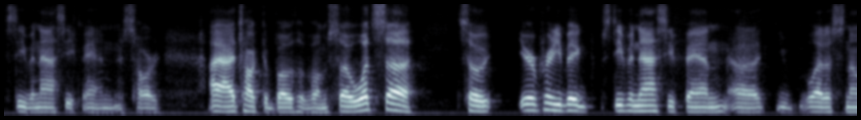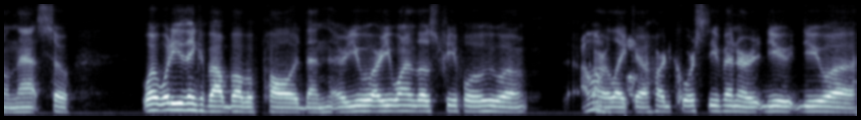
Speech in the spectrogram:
Stephen Nasse fan. And it's hard. I, I talked to both of them. So what's uh, so you're a pretty big Stephen Nasse fan. Uh, you let us know that. So what what do you think about Bubba Pollard? Then are you are you one of those people who uh, are like a hardcore Stephen, or do you do you uh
